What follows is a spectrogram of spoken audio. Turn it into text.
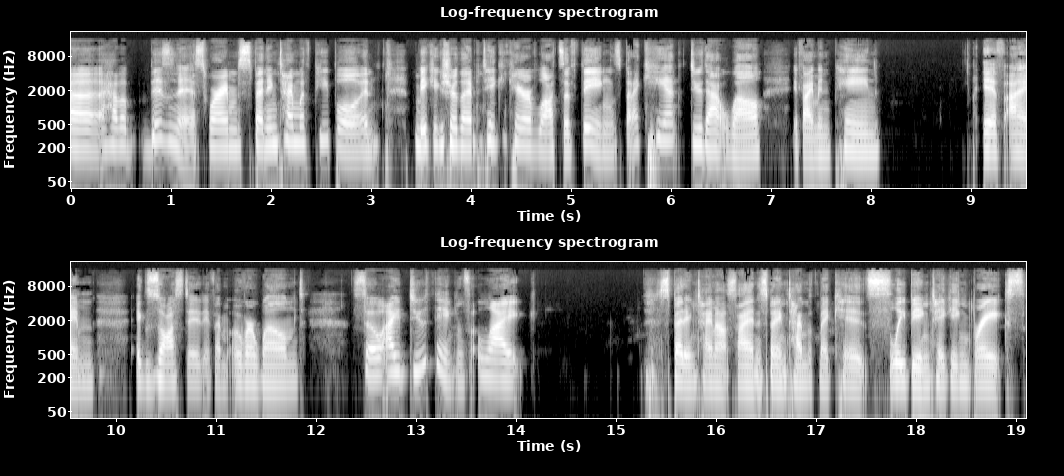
uh, have a business where I'm spending time with people and making sure that I'm taking care of lots of things. But I can't do that well if I'm in pain, if I'm exhausted, if I'm overwhelmed. So I do things like spending time outside and spending time with my kids, sleeping, taking breaks,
